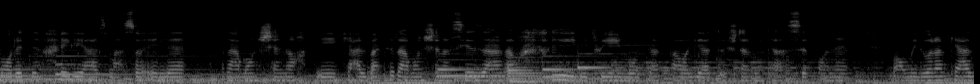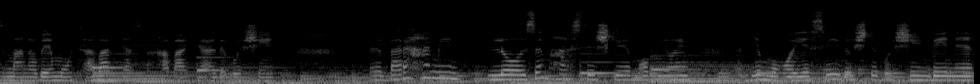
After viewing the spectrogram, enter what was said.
مورد خیلی از مسائل روانشناختی که البته روانشناسی زردم خیلی توی این مدت فعالیت داشتن متاسفانه. و امیدوارم که از منابع معتبر کسب خبر کرده باشین. برای همین لازم هستش که ما بیایم یه مقایسه داشته باشیم بین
